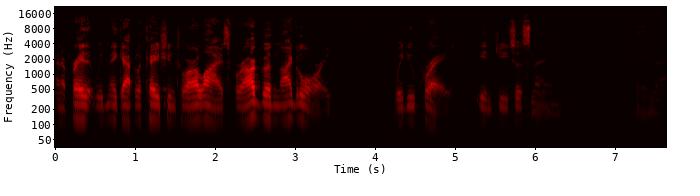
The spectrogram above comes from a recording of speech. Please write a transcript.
and I pray that we'd make application to our lives for our good and thy glory. We do pray in Jesus' name. Amen.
